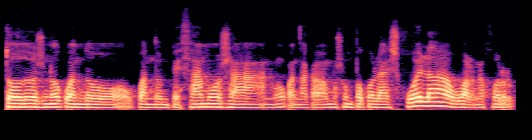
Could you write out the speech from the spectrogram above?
todos ¿no? cuando, cuando empezamos, a, cuando acabamos un poco la escuela o a lo mejor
